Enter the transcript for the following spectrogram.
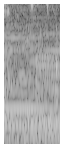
Bye.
